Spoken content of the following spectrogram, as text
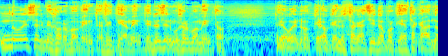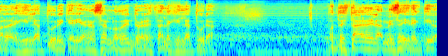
No es el mejor momento, efectivamente, no es el mejor momento. Pero bueno, creo que lo están haciendo porque ya está acabando la legislatura y querían hacerlo dentro de esta legislatura. Potestad de la mesa directiva.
